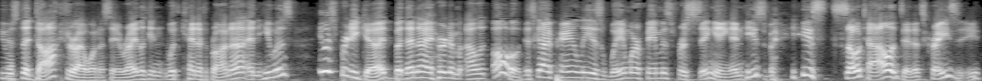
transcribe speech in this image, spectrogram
he was the doctor. I want to say right like in, with Kenneth Branagh, and he was he was pretty good. But then I heard him. I was oh this guy apparently is way more famous for singing, and he's he's so talented. It's crazy.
